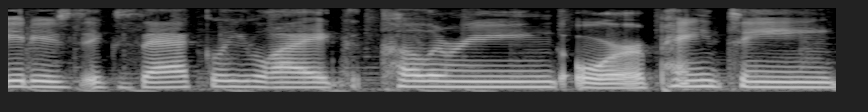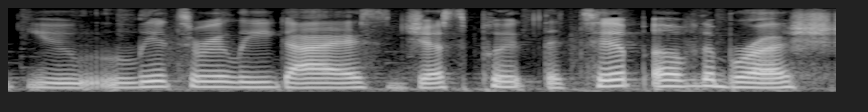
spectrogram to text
It is exactly like coloring or painting. You literally, guys, just put the tip of the brush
